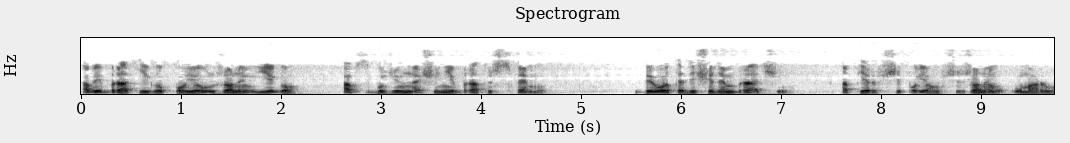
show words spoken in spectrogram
aby brat jego pojął żonę jego, a wzbudził nasienie bratu swemu. Było tedy siedem braci, a pierwszy pojąwszy żonę umarł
